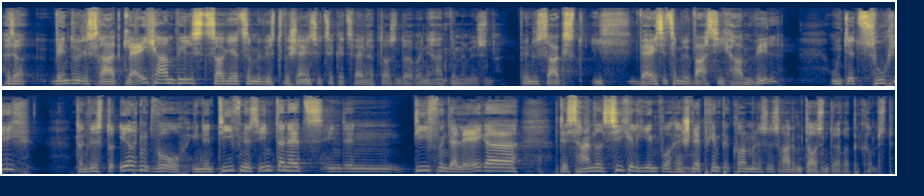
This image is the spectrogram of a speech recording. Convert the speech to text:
Also, wenn du das Rad gleich haben willst, sage ich jetzt einmal, wirst du wahrscheinlich so circa zweieinhalbtausend Euro in die Hand nehmen müssen. Wenn du sagst, ich weiß jetzt einmal, was ich haben will, und jetzt suche ich, dann wirst du irgendwo in den Tiefen des Internets, in den Tiefen der Läger des Handels sicherlich irgendwo auch ein Schnäppchen bekommen, dass du das Rad um 1000 Euro bekommst.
